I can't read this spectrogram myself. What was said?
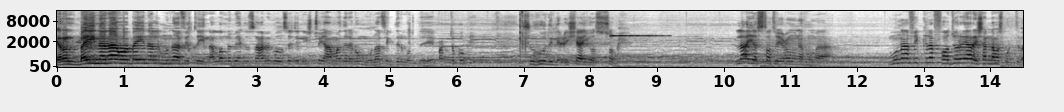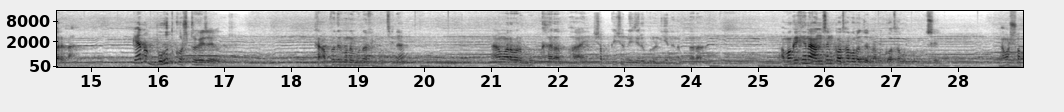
কারণ বাইনানা ওয়া বাইনাল মুনাফিকিন, আল্লাহ নবী একজন সাহাবী বলছে যে নিশ্চয়ই আমাদের এবং মুনাফিকদের মধ্যে পার্থক্য কি? শুহুদুল ইশা ওয়াস সুবহ। লা ইয়াস্তাতিউনাহুমা। মুনাফিকরা ফজরে আর ঈশার নামাজ পড়তে পারে না। কেন? বহুত কষ্ট হয়ে যায় ওদের। আপনাদের মনে মুনাফিক বলছি না? আমার আবার মুখ খারাপ ভাই সব কিছু নিজের উপরে নিয়ে নেন আপনারা। আমাকে এখানে আনছেন কথা বলার জন্য, আমি কথা বলব, বুঝছেন? আমার সব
